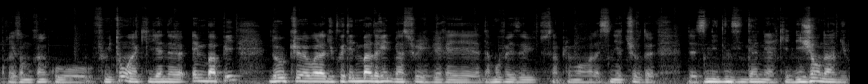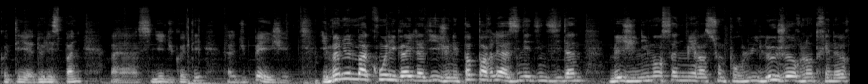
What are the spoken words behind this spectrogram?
par exemple, rien qu'au feuilleton, Kylian Mbappé. Donc voilà, du côté de Madrid, bien sûr, il verrait d'un mauvais oeil tout simplement la signature de, Zinedine Zidane, qui est une légende du côté de l'Espagne, bah, signé du côté du PSG. Emmanuel Macron, les gars, il a dit Je n'ai pas parlé à Zinedine Zidane, mais j'ai une immense admiration pour lui, le joueur, l'entraîneur.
